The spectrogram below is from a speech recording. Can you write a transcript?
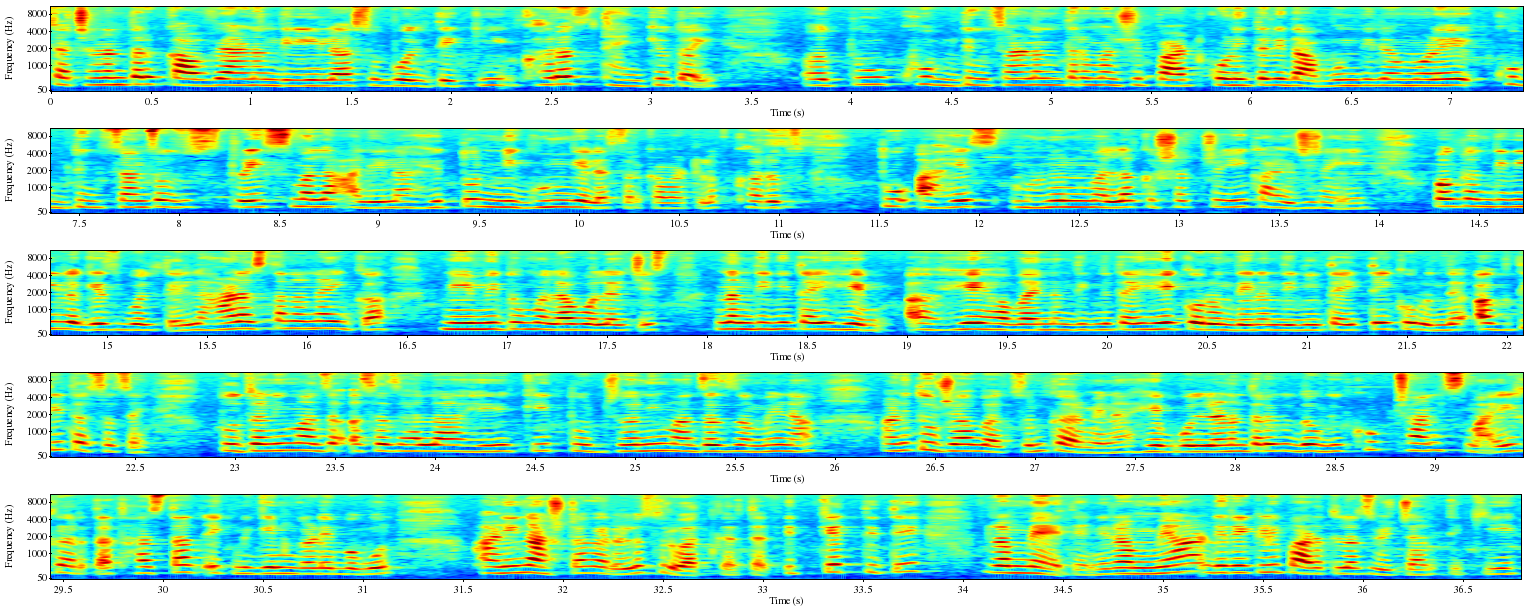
त्याच्यानंतर काव्या नंदिनीला असं बोलते की खरंच थँक्यू ताई. तू खूप दिवसानंतर माझी पाठ कोणीतरी दाबून दिल्यामुळे खूप दिवसांचा जो स्ट्रेस मला आलेला आहे तो निघून गेल्यासारखा वाटलं. खरंच तू आहेस म्हणून मला कशाचीही काळजी नाही आहे मग नंदिनी लगेच बोलते लहान असताना नाही का नेहमी तू मला बोलायचीस? नंदिनीताई हे हे हवं आहे नंदिनीताई हे करून दे नंदिनीताई ते करून दे. अगदी तसंच आहे. तुझं आणि माझं असं झालं आहे की तुझं आणि माझं जमेना आणि तुझ्या वाचून करमेना. हे बोलल्यानंतर ते दोघी खूप छान स्माईल करतात हसतात एकमेकींकडे बघून आणि नाश्ता करायला सुरुवात करतात. इतक्यात तिथे रम्या येते आणि रम्या डिरेक्टली पार्थलाच विचारते की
